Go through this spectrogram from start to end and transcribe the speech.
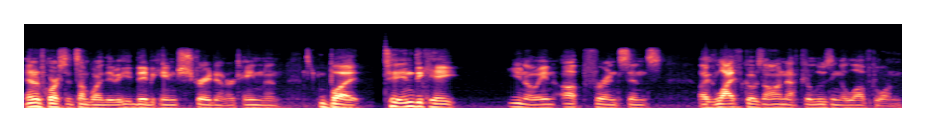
And of course at some point they, be, they became straight entertainment. But to indicate you know in up for instance like life goes on after losing a loved one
